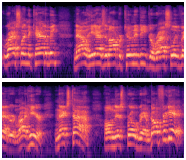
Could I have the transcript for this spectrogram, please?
Wrestling Academy. Now he has an opportunity to wrestle a veteran right here next time on this program. Don't forget,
